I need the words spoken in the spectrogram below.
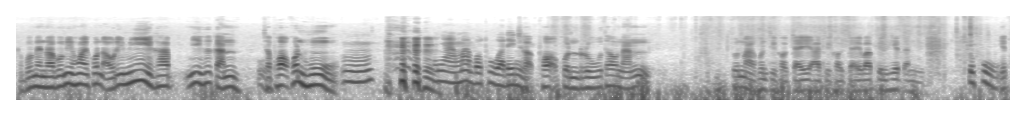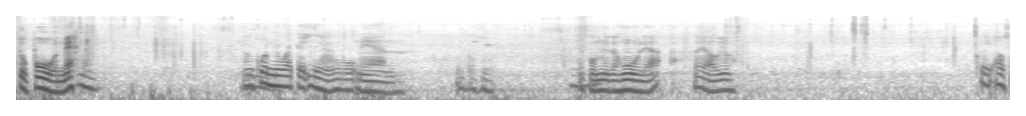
ก็บ่แม่นว่าบ่มีห้อยคนเอาได้มีครับ มีคือกัน เฉพาะคนฮู้อืมพยางมาบ่ทัวได้นี่เฉพาะคนรู้เท่านั้นส่วนมากคนสิเข้าใจ อาจสิเข้าใจว่าเป็นเฮ็ดอันตัวปู่เฮ็ดตูปูนไหมบางคนนึกว่าแต่อีหยังบุแม่น แต่ผมนี่ก็ฮู้แหล้วเคยเอาอยู่เคยเอาส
